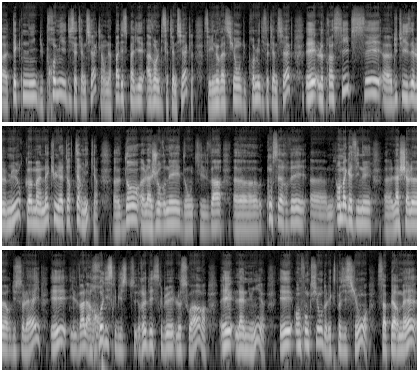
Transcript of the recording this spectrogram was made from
euh, technique du 1er et 17e siècle. On n'a pas d'espalier avant le 17e siècle, c'est une innovation du 1er et 17e siècle. Et le principe, c'est euh, d'utiliser le mur comme un accumulateur thermique. dans la journée, donc il va conserver, emmagasiner la chaleur du soleil et il va la redistribuer, redistribuer le soir et la nuit. Et en fonction de l'exposition, ça permet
